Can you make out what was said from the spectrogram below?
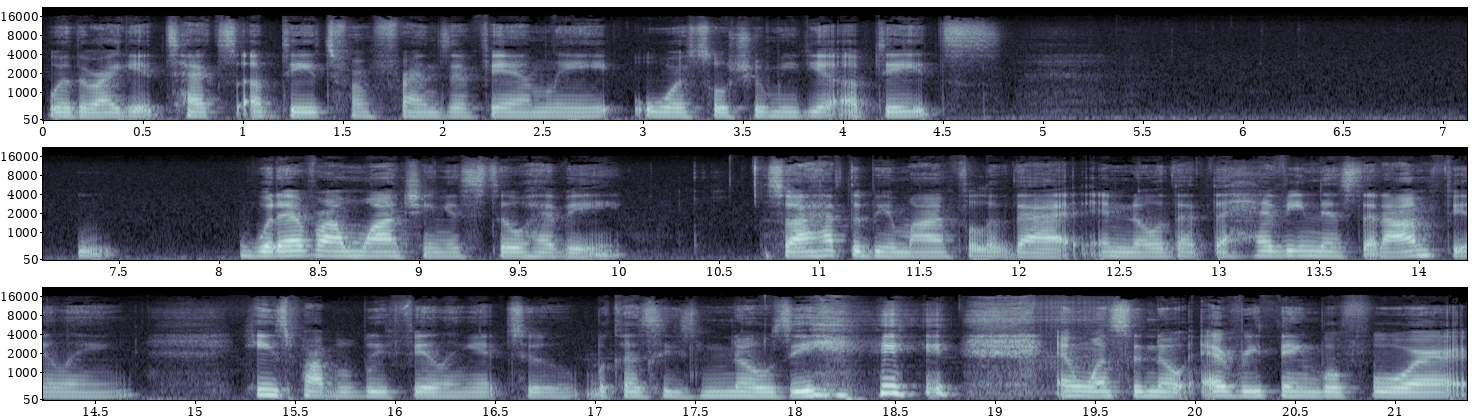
whether I get text updates from friends and family or social media updates. Whatever I'm watching is still heavy. So I have to be mindful of that and know that the heaviness that I'm feeling he's probably feeling it too because he's nosy and wants to know everything before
